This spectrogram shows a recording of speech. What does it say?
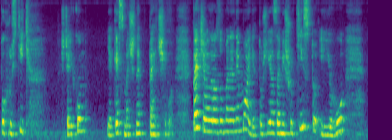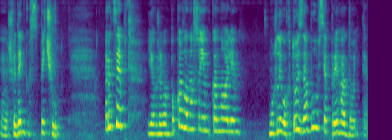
похрустіть з чайком якесь смачне печиво. Печива зразу в мене немає, тож я замішу тісто і його е, швиденько спечу. Рецепт я вже вам показала на своєму каналі. Можливо, хтось забувся, пригадайте.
